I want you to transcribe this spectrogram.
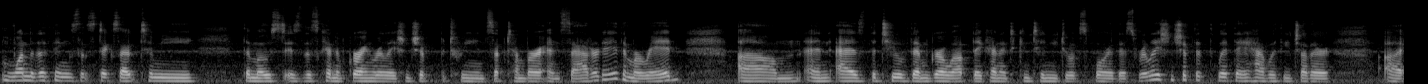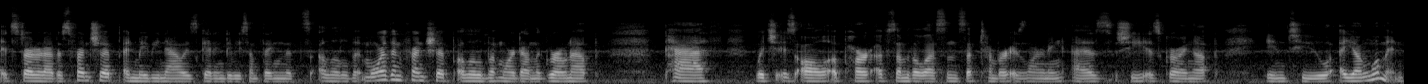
one of the things that sticks out to me the most is this kind of growing relationship between September and Saturday, the Marid. Um, and as the two of them grow up, they kind of continue to explore this relationship that what they have with each other. Uh, it started out as friendship, and maybe now is getting to be something that's a little bit more than friendship, a little bit more down the grown-up path, which is all a part of some of the lessons September is learning as she is growing up into a young woman.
